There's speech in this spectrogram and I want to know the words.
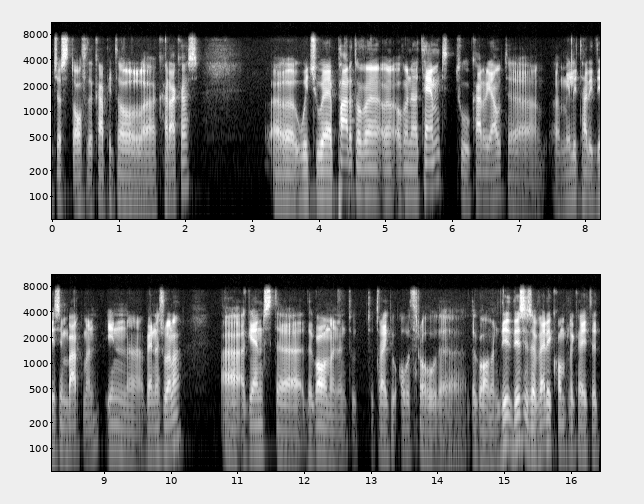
just off the capital uh, Caracas, uh, which were part of, a, of, an attempt to carry out a, a military disembarkment in uh, Venezuela. Uh, against uh, the government and to, to try to overthrow the, the government. This, this is a very complicated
